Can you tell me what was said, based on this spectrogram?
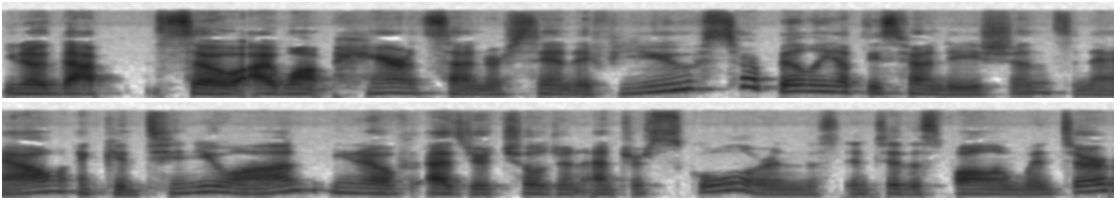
you know, that, so I want parents to understand if you start building up these foundations now and continue on, you know, as your children enter school or in this, into this fall and winter,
